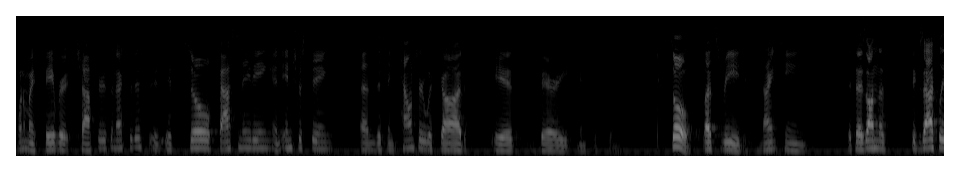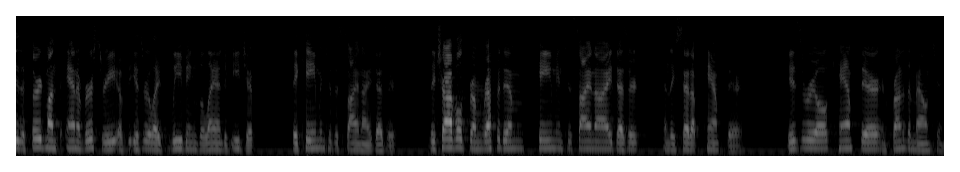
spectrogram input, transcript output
one of my favorite chapters in Exodus. It, it's so fascinating and interesting, and this encounter with God is very interesting. So let's read 19. It says, On the exactly the third month anniversary of the Israelites leaving the land of Egypt, they came into the Sinai desert. They traveled from Rephidim, came into Sinai desert, and they set up camp there. Israel camped there in front of the mountain,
